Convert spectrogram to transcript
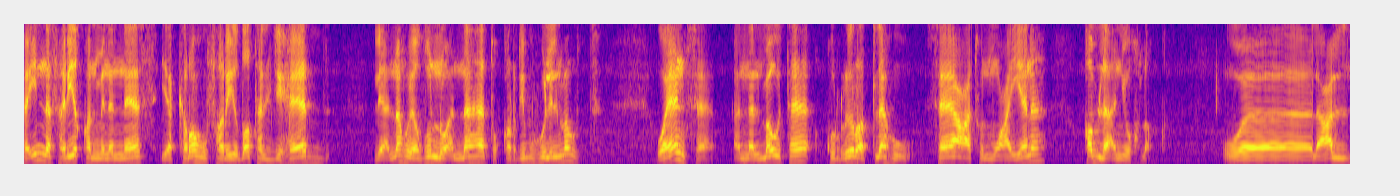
فإن فريقا من الناس يكره فريضة الجهاد لأنه يظن أنها تقربه للموت وينسى أن الموت قررت له ساعة معينة قبل أن يخلق. ولعل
